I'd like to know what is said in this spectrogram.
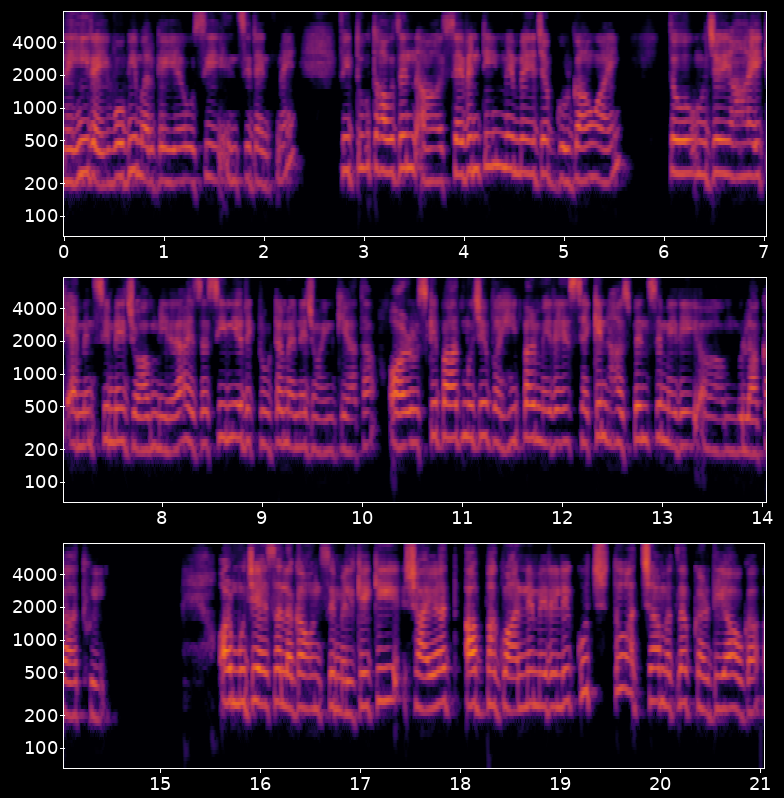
नहीं रही, वो भी मर गई है उसी इंसिडेंट में। फिर 2017 में मैं जब गुड़गांव आई तो मुझे यहाँ एक एमएनसी में जॉब मिला एज अ सीनियर रिक्रूटर मैंने ज्वाइन किया था और उसके बाद मुझे वहीं पर मेरे सेकंड हस्बैंड से मेरी मुलाकात हुई। और मुझे ऐसा लगा उनसे मिलके कि शायद अब भगवान ने मेरे लिए कुछ तो अच्छा मतलब कर दिया होगा।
